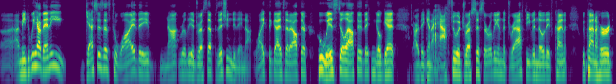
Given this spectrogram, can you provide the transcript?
uh, I mean, do we have any guesses as to why they've not really addressed that position? Do they not like the guys that are out there? Who is still out there they can go get? Are they going to have to address this early in the draft, even though they've kind of we've kind of heard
